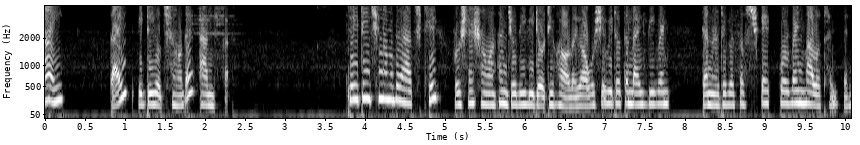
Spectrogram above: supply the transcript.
নাই, তাই এটি হচ্ছে আমাদের অ্যান্সার তো এটাই ছিল আমাদের আজকের প্রশ্নের সমাধান। যদি ভিডিওটি ভালো লাগে, অবশ্যই ভিডিওতে লাইক দিবেন, চ্যানেলটিকে সাবস্ক্রাইব করবেন। ভালো থাকবেন।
